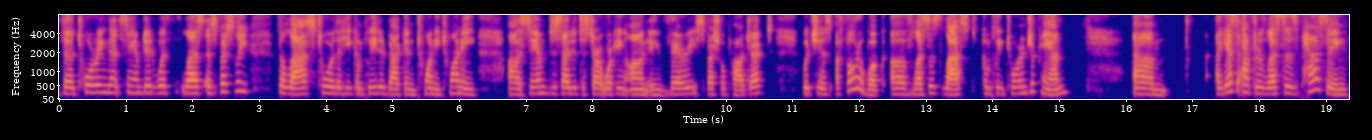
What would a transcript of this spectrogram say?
the touring that Sam did with Les, especially the last tour that he completed back in 2020, uh, Sam decided to start working on a very special project, which is a photo book of Les's last complete tour in Japan. Um, I guess after Les's passing,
